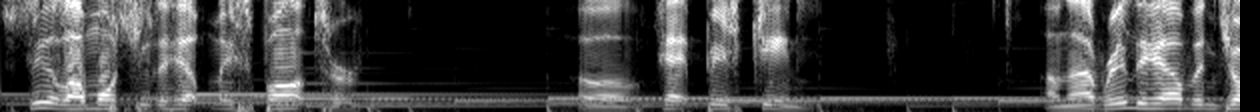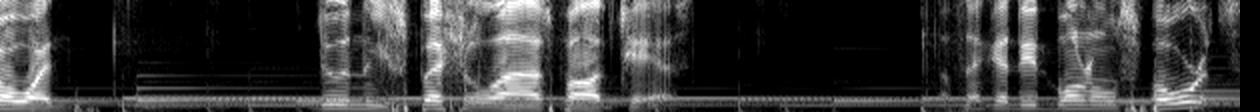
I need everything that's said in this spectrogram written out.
Still, I want you to help me sponsor uh, Catfish Kenny. And I really have enjoyed doing these specialized podcasts. I think I did one on sports,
